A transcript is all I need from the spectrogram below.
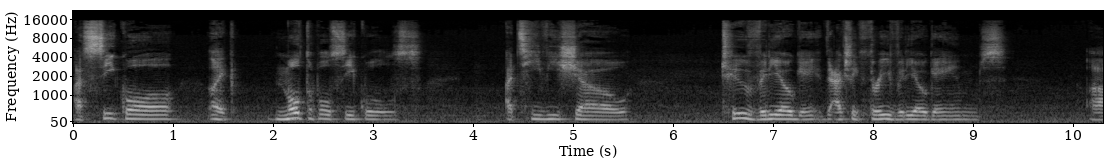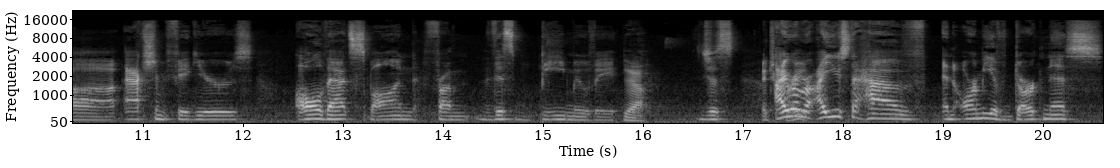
a sequel, like multiple sequels, a TV show, two video game, actually three video games, uh, action figures, all that spawned from this B movie. Yeah. just I remember I used to have an Army of Darkness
